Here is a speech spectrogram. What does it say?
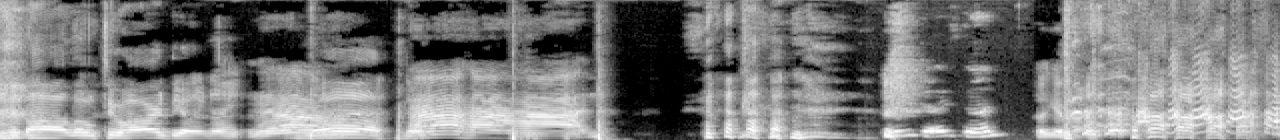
hit the ha a little too hard the other night. Ah, Ah, no. ah, Are you guys done? Okay. bye.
